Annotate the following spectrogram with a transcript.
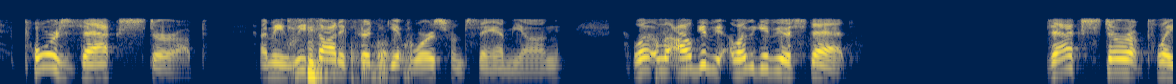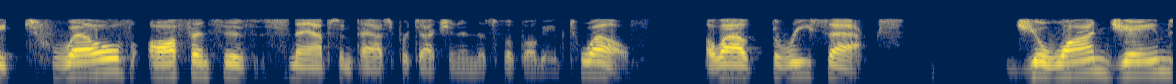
poor Zach Sterup. I mean, we thought it couldn't get worse from Sam Young. I'll give you. Let me give you a stat. Zach Sterup played 12 offensive snaps and pass protection in this football game. 12. Allowed three sacks. Ja'Wuan James,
